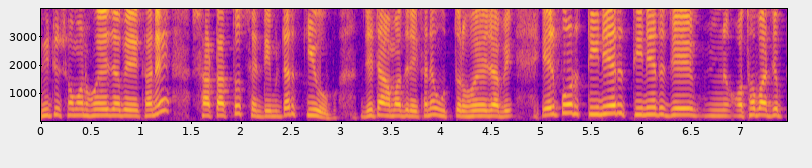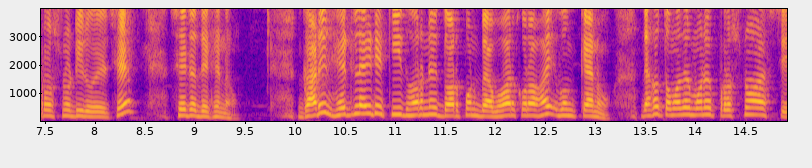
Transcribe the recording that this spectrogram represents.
ভি টু সমান হয়ে যাবে এখানে সাতাত্তর সেন্টিমিটার কিউব, যেটা আমাদের এখানে উত্তর হয়ে যাবে। এরপর তিনের তিনের যে অথবা যে প্রশ্নটি রয়েছে, সেটা দেখে নাও। গাড়ির হেডলাইটে কী ধরনের দর্পণ ব্যবহার করা হয় এবং কেন? দেখো, তোমাদের মনে প্রশ্ন আসছে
